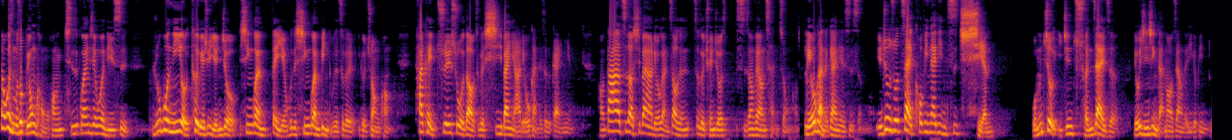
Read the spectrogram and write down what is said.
那为什么说不用恐慌？其实关键问题是，如果你有特别去研究新冠肺炎或者新冠病毒的这个一个状况，它可以追溯到这个西班牙流感的这个概念。好，大家知道西班牙流感造成这个全球死伤非常惨重。流感的概念是什么？也就是说，在 COVID-19 之前，我们就已经存在着流行性感冒这样的一个病毒。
